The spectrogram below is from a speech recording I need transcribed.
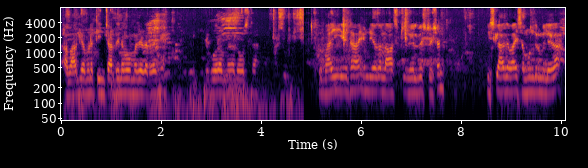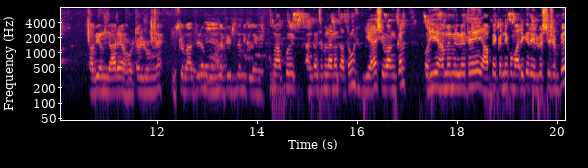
अब आगे अपने तीन चार दिन वो मज़े कर रहे हैं एक गौरव मेरा दोस्त है। तो भाई ये था इंडिया का लास्ट रेलवे स्टेशन इसके आगे भाई समुद्र मिलेगा। अभी हम जा रहे हैं होटल ढूँढने। उसके बाद फिर हम घूमने फिरने निकलेंगे। मैं आपको एक अंकल से मिलाना चाहता हूँ। ये है शिवा अंकल और ये हमें मिल रहे थे यहाँ पे कन्याकुमारी के रेलवे स्टेशन पे।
